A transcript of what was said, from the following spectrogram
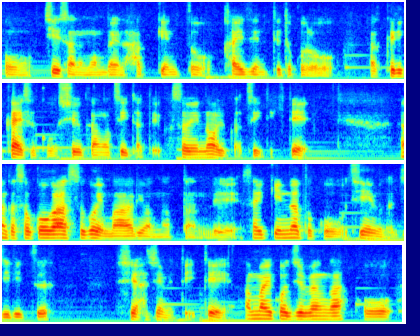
こう小さな問題の発見と改善ってところを繰り返すこう習慣がついたというかそういう能力がついてきてなんかそこがすごい回るようになったんで最近だとこうチームが自立し始めていてあんまりこう自分がこう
